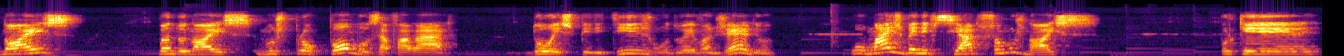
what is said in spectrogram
Nós quando nós nos propomos a falar do Espiritismo, do Evangelho, o mais beneficiado somos nós. Porque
